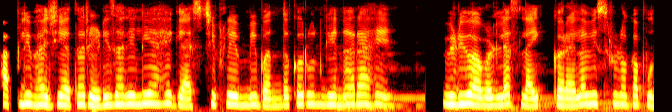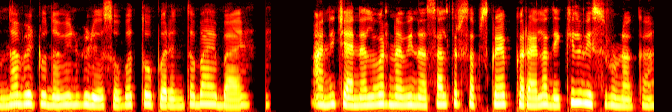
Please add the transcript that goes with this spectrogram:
आपली भाजी आता रेडी झालेली आहे. गॅसची फ्लेम मी बंद करून घेणार आहे. व्हिडिओ आवडल्यास लाईक करायला विसरू नका. पुन्हा भेटू नवीन व्हिडिओसोबत तोपर्यंत बाय बाय आणि चॅनलवर नवीन असाल तर सबस्क्राईब करायला देखील विसरू नका.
